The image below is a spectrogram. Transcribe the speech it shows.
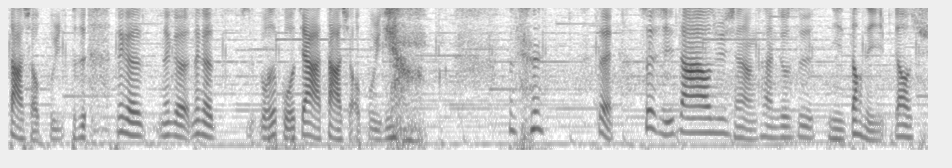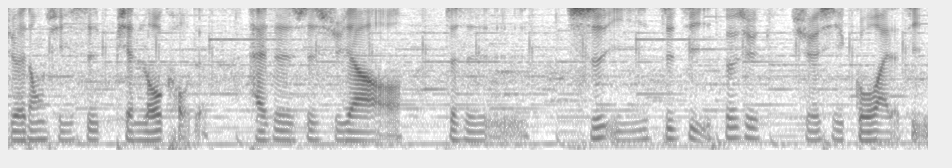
大小不一，不是那个那个那个，我的国家的大小不一样，就是对，所以其实大家要去想想看，就是你到底要学的东西是偏 local 的，还是是需要就是。失宜之际就是去学习国外的技能，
